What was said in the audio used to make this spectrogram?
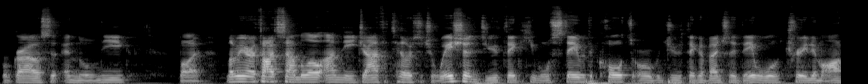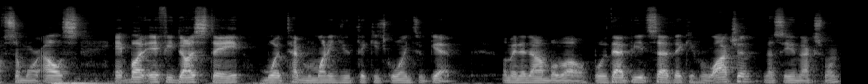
regardless in the league. But let me know your thoughts down below on the Jonathan Taylor situation. Do you think he will stay with the Colts, or would you think eventually they will trade him off somewhere else? And, but if he does stay, what type of money do you think he's going to get? Let me know down below. But with that being said, thank you for watching, and I'll see you next one.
